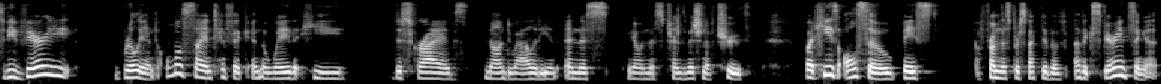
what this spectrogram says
to be very brilliant, almost scientific in the way that he describes non-duality and, and this, you know, in this transmission of truth. But he's also based from this perspective of of experiencing it.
